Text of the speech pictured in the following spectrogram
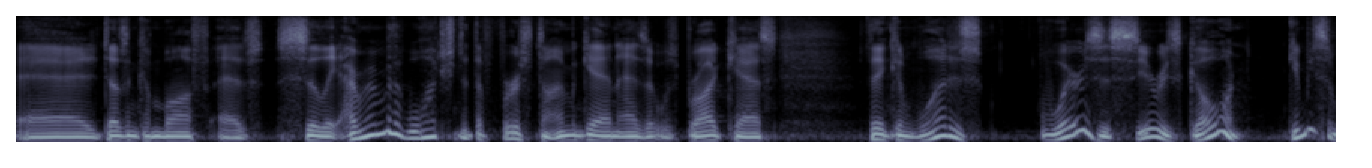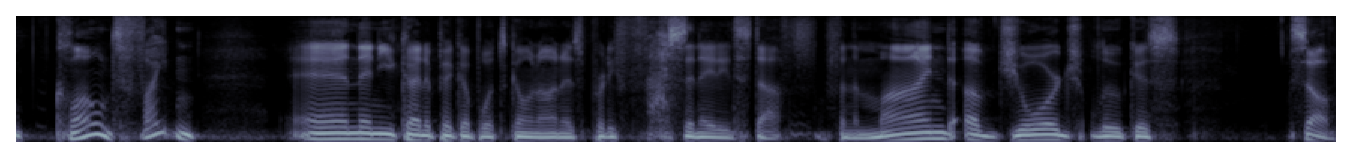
And it doesn't come off as silly. I remember watching it the first time, again, as it was broadcast, thinking, what is, where is this series going? Give me some clones fighting. And then you kind of pick up what's going on. It's pretty fascinating stuff from the mind of George Lucas. So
